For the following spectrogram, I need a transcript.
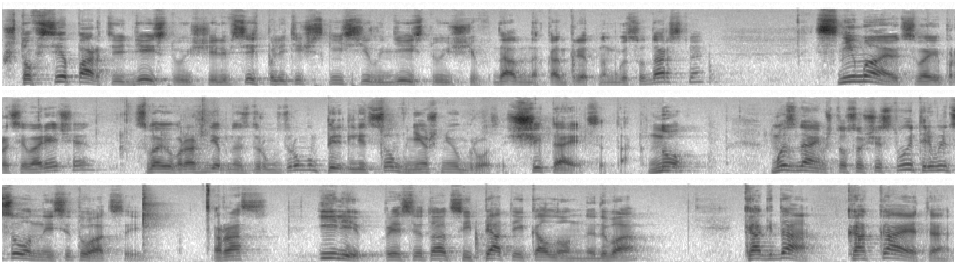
Что все партии действующие или все политические силы, действующие в данном конкретном государстве, снимают свои противоречия, свою враждебность друг с другом перед лицом внешней угрозы. Считается так. Но мы знаем, что существуют революционные ситуации. Раз. Или при ситуации пятой колонны. Два. Когда какая-то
